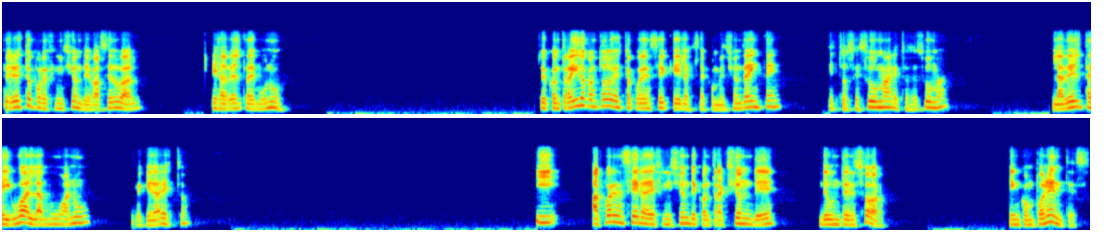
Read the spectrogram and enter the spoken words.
Pero esto por definición de base dual es la delta de Munu. Entonces, contraído con todo esto, acuérdense que la, la convención de Einstein, esto se suma, esto se suma. La delta igual a mu a nu, me queda esto. Y acuérdense la definición de contracción de, de un tensor en componentes.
